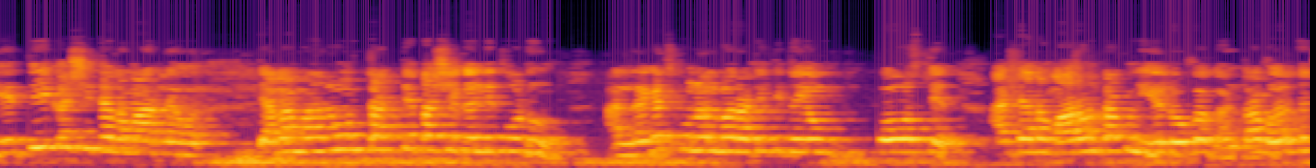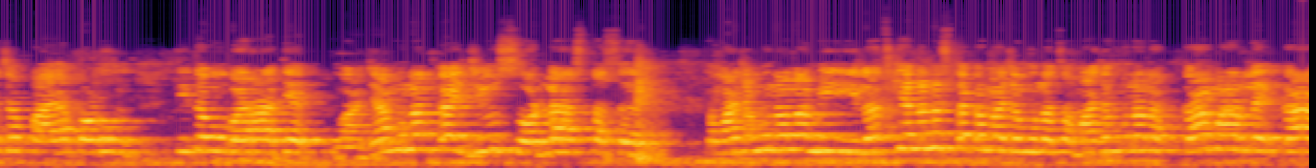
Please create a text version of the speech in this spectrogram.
येते कशी त्याला मारल्यावर? त्याला मारून टाकतात असे गल्लीत ओढून. आणि लगेच कुणाल मराठी तिथे येऊन पोहोचतात आणि त्याला मारून टाकून हे लोक घंटाभर त्याच्या पाया पडून तिथं उभं राहतात माझ्या मुलात काय जीव सोडला असता सर? तर माझ्या मुलाला मी इलाज केला नसता का माझ्या मुलाचा? माझ्या मुलाला का मारलंय? का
